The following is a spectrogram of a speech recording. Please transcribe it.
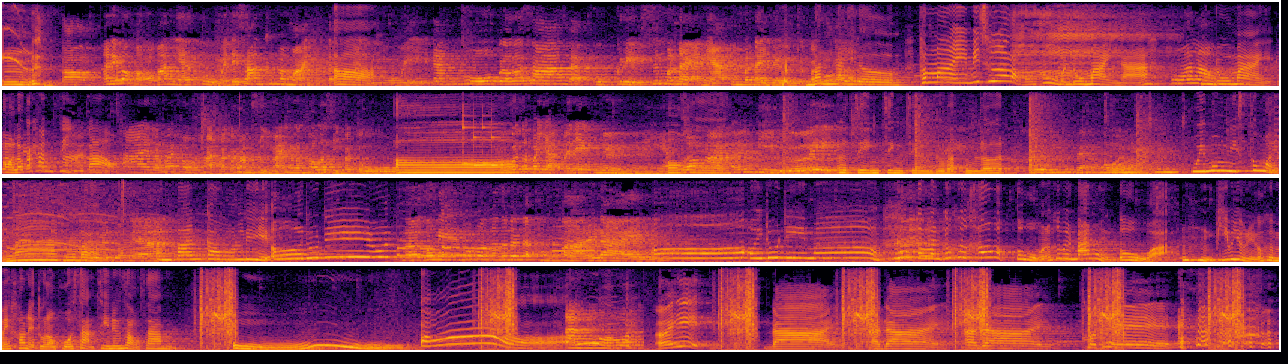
อืมถูกต้อง อันนี้บอกก่อนว่าบ้านเนี้ยตู่ไม่ได้สร้างขึ้นมาใหม่ แต่เป็นการอ่ารีโนเวทการทุบแล้วก็สร้างแบบกรุบกริบซึ่งบันไดอันเนี้ยเป็นบันไดเดิมจากบันไดเดิมทำไมไม่เชื่อหรอกน้องตู่มันดูใหม่นะ เพราะว่าเรา มันดูใหม่ อ๋อแล้วก็ทำสีหรือเปล่า ใช่แล้วให้เขาขัดแล้วก็ทำสีใหม่ให้มันเข้ากับสีประตูอ๋อ มันก็จะประหยัดไปได้อีกหนึ่งอะไรเงี้ยเพโอเค ราะว่าไม้เขายังดีอยู่เลยเออจริงจริงจริงดูแบบดูเลิศขึ้นขึ้นไปข้างบน อุ้ยมุมนี้สวยมากดูแบบคือตรงเนี้ย เป็นบ้านเกาหลี เออดูดิโอ้ย แล้วตรงนี้ข้างบนก็จะเป็นแบบท้องฟ้าใดอ๋อโอ้ยดูดีมาก แต่มันก็คือเข้ากับตู่มันก็คือเป็นบ้านของตู่อะอื้อหือพี่ไปอยู่นี่ก็คือไม่เข้าไหนตู่ลองโพสสามสี่หนึ่งสองสามโอ้อ๋อๆอะงงเอ้ย ได้อะได้อะได้โคตรเท่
